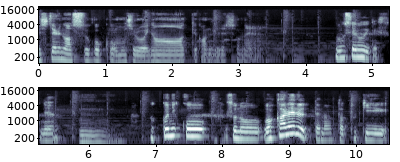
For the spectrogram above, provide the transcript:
ん、してるのはすごく面白いなーって感じでしたね。面白いですねうん。逆にこうその別れるってなった時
